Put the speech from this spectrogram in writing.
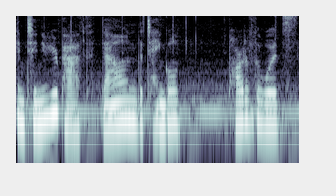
Continue your path down the tangled part of the woods,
